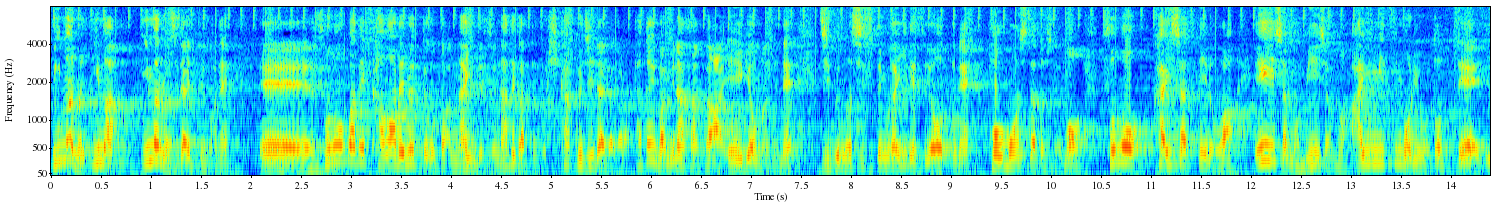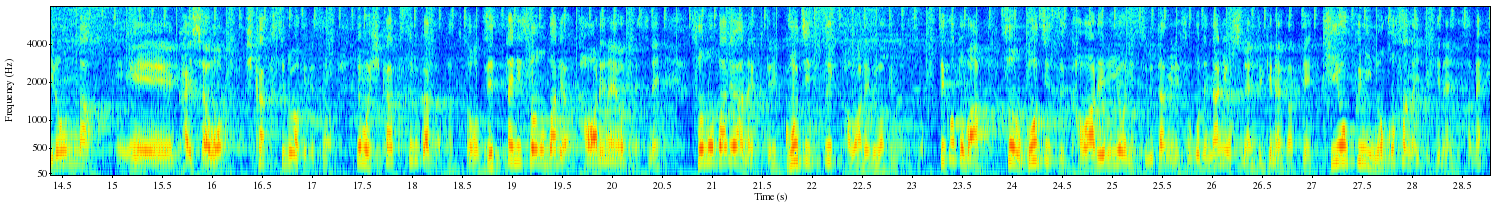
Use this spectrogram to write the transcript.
今の今今の時代っていうのはね、えー、その場で買われるってことはないんですよ。なぜかっていうと比較時代だから。例えば皆さんが営業マンでね自分のシステムがいいですよってね訪問したとしてもその会社っていうのは A 社も B 社も相見積もりを取っていろんな、えー、会社を比較するわけですよ。でも比較するかと絶対にその場では買われないわけですね。その場ではなくて後日買われるわけなんですよ。ってことはその後日買われるようにするためにそこで何をしないといけないかって記憶に残さないといけないんですよね。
